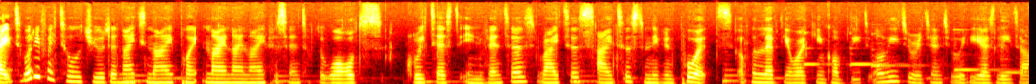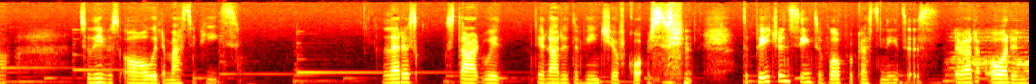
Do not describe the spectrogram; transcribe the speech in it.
Alright, what if I told you that 99.999% of the world's greatest inventors, writers, scientists, and even poets often left their work incomplete only to return to it years later to leave us all with a masterpiece? Let us start with Leonardo da Vinci, of course, the patron saint of all procrastinators, a rather odd and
